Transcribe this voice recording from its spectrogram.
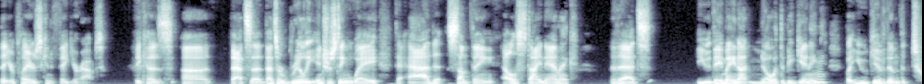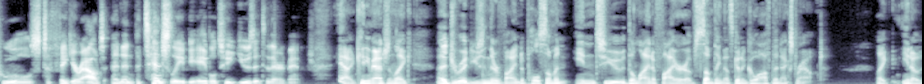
that your players can figure out because uh, that's a that's a really interesting way to add something else dynamic that you they may not know at the beginning but you give them the tools to figure out and then potentially be able to use it to their advantage yeah, can you imagine like a druid using their vine to pull someone into the line of fire of something that's going to go off the next round? Like, you know,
